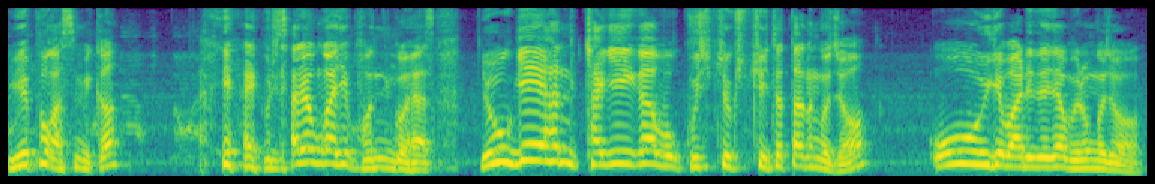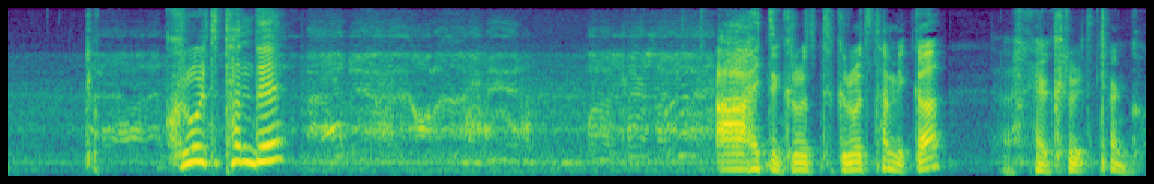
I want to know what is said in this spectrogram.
UFO 같습니까? 우리 사령관이 본 거야. 요게 한 자기가 뭐 90초, 60초 있었다는 거죠. 오, 이게 말이 되냐, 뭐 이런 거죠. 그럴듯한데? 아, 하여튼 그럴듯, 그럴 듯합니까? 그럴 듯한 거.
